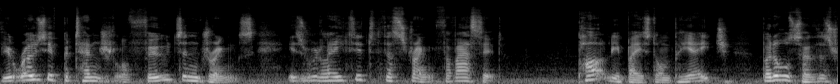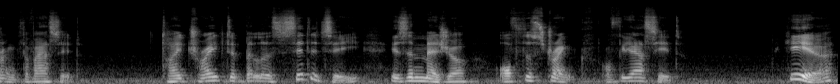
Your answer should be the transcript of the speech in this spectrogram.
The erosive potential of foods and drinks is related to the strength of acid, partly based on pH, but also the strength of acid. Titratable acidity is a measure of the strength of the acid. Here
